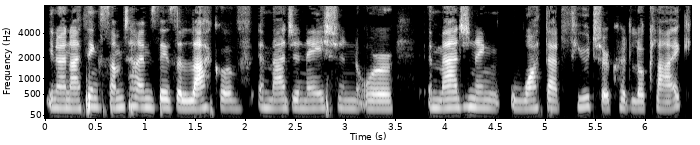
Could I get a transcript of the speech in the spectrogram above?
you know and i think sometimes there's a lack of imagination or imagining what that future could look like.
